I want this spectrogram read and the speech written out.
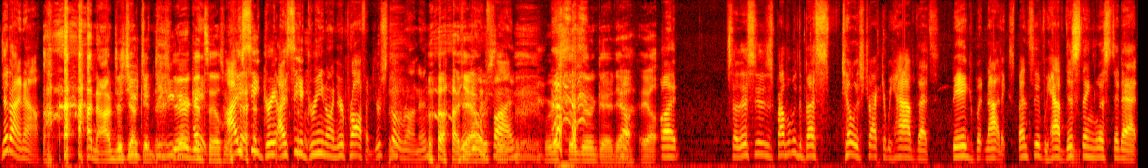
Did I now? no, I'm just Did you, joking. did, did you You're a good hey, salesman. I see green. I see a green on your profit. You're still running. yeah, doing we're fine. Still, we're still doing good. Yeah, yeah. But so this is probably the best tillage tractor we have that's big but not expensive. We have Hmm. this thing listed at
